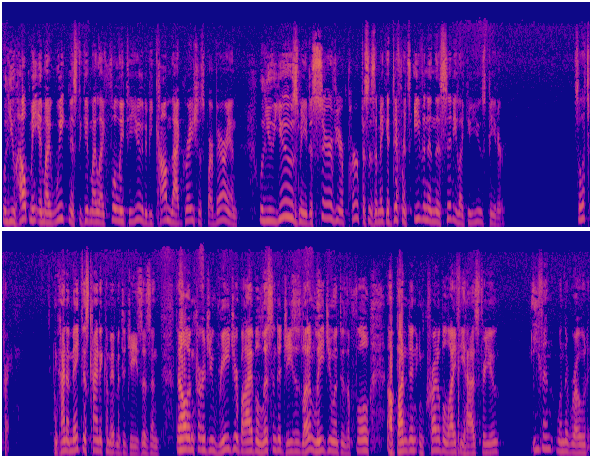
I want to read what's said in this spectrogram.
Will you help me in my weakness to give my life fully to you, to become that gracious barbarian? Will you use me to serve your purposes and make a difference, even in this city, like you used Peter? So let's pray and kind of make this kind of commitment to Jesus. And then I'll encourage you read your Bible, listen to Jesus, let him lead you into the full, abundant, incredible life he has for you, even when the road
